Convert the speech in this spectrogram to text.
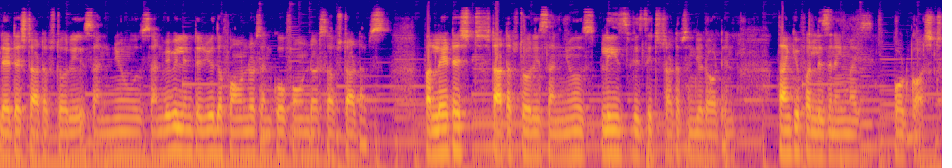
latest startup stories and news and we will interview the founders and co-founders of startups. For latest startup stories and news, please visit startupsindia.in. Thank you for listening my podcast.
